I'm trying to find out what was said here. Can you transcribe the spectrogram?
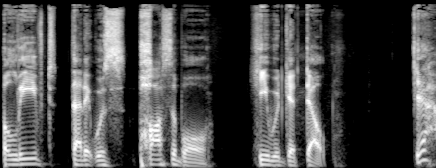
believed that it was possible he would get dealt. yeah.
